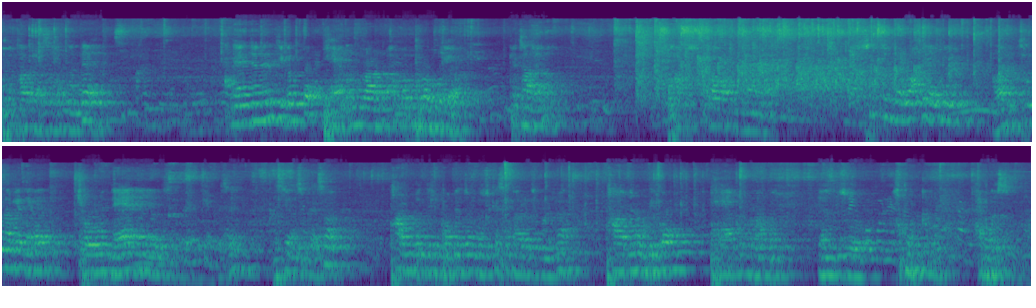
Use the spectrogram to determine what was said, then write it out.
부탁을 해서 했는데 내년에는 이걸 꼭 대금으로 한번 풀어볼게요. 괜찮아요? 박수가 네. 실 질적으로 하루에 엄청나게 내가 겨우 내내 연습을 했게 그래서 그래서 연습해서 다른 분들이 보면 좀 무섭게 생각할지 모르지만 다음에는 우리 꼭 대금으로 한번 연수하도록 하고 해보겠습니다.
